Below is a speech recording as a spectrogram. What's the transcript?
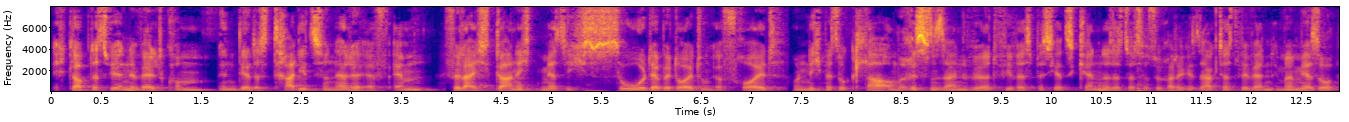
Ich glaube, dass wir in eine Welt kommen, in der das traditionelle FM vielleicht gar nicht mehr sich so der Bedeutung erfreut und nicht mehr so klar umrissen sein wird, wie wir es bis jetzt kennen. Das ist das, was du gerade gesagt hast. Wir werden immer mehr so,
